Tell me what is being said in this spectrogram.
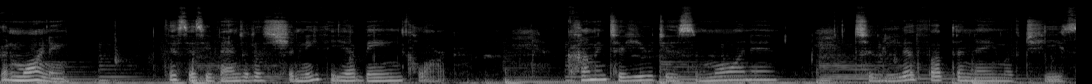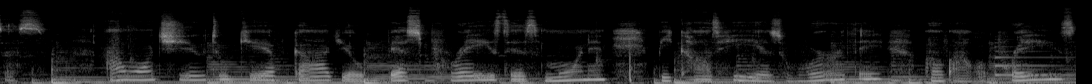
Good morning. This is Evangelist Shenethia Bean Clark coming to you this morning to lift up the name of Jesus. I want you to give God your best praise this morning because He is worthy of our praise.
